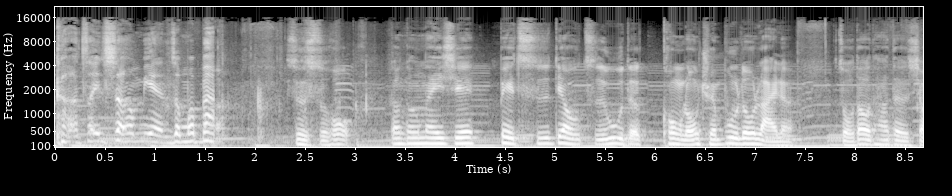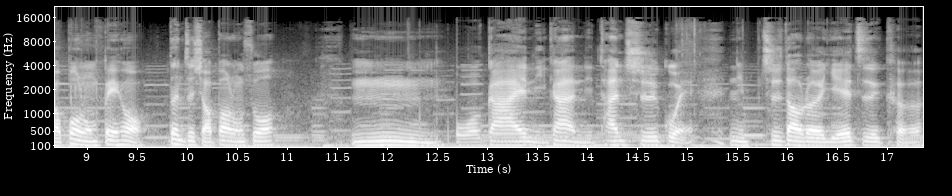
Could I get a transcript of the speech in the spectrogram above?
卡在上面，怎么办？这时候，刚刚那一些被吃掉植物的恐龙全部都来了，走到他的小暴龙背后，瞪着小暴龙说：“嗯，活该！你看，你贪吃鬼，你吃到了椰子壳，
